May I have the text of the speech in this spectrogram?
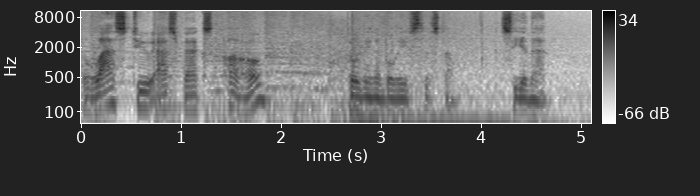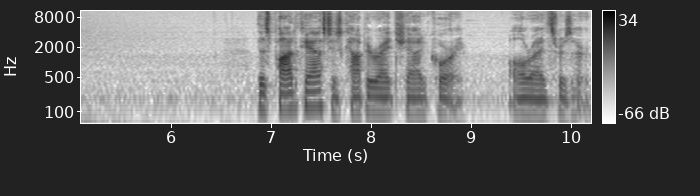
the last two aspects of building a belief system. See you then. This podcast is copyright Chad Corey. All rights reserved.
